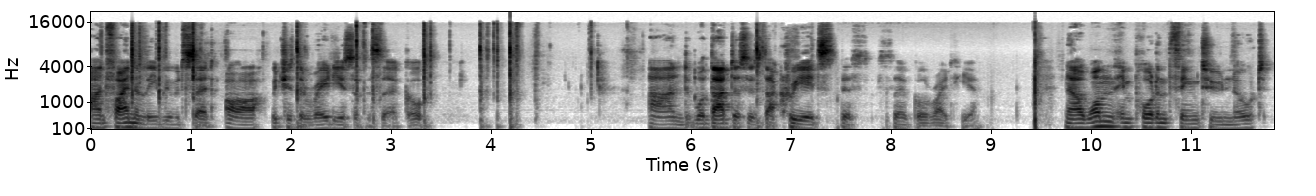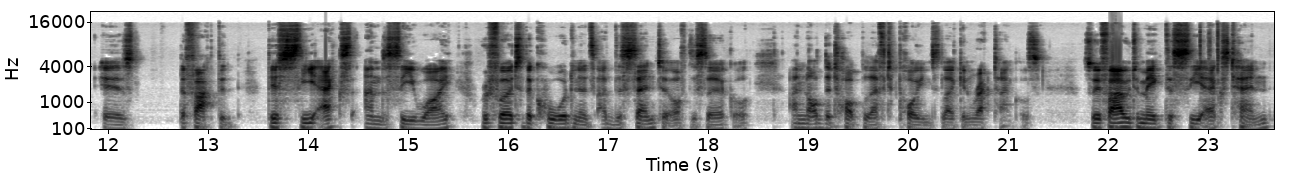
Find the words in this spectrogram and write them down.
And finally, we would set r, which is the radius of the circle. And what that does is that creates this circle right here. Now, one important thing to note is the fact that this cx and the cy refer to the coordinates at the center of the circle and not the top left point like in rectangles. So if I were to make this cx 10,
